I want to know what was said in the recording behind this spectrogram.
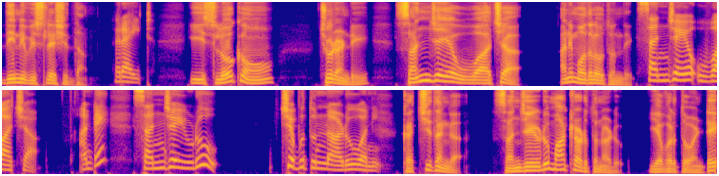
దీన్ని విశ్లేషిద్దాం. రైట్. ఈ శ్లోకం చూడండి సంజయ ఉవాచ అని మొదలవుతుంది. సంజయ ఉవాచ. అంటే సంజయుడు చెబుతున్నాడు అని. ఖచ్చితంగా సంజయుడు మాట్లాడుతున్నాడు. ఎవరితో అంటే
